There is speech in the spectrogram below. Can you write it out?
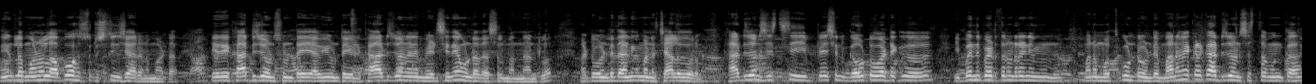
దీంట్లో మనలో అపోహ సృష్టించారనమాట ఇది కార్డిజోన్స్ ఉంటాయి అవి ఉంటాయి. కార్డిజోన్ అనే మెడిసినే ఉండదు అసలు మన దాంట్లో. అటువంటి దానికి మనం చాలా దూరం. కార్డిజోన్స్ ఇచ్చి పేషెంట్ గౌటు వాటికి ఇబ్బంది పెడుతున్నారని మనం మొత్తుకుంటూ ఉంటే మనం ఎక్కడ కార్డిజోన్స్ ఇస్తాం ఇంకా?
